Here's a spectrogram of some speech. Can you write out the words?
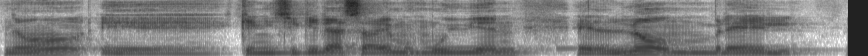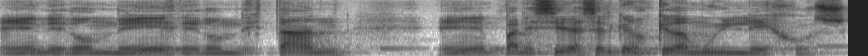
¿no? Eh, que ni siquiera sabemos muy bien el nombre, eh, de dónde es, de dónde están, pareciera ser que nos queda muy lejos.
